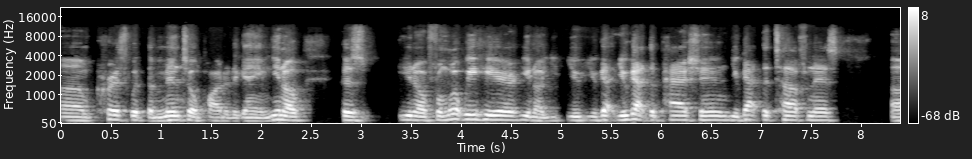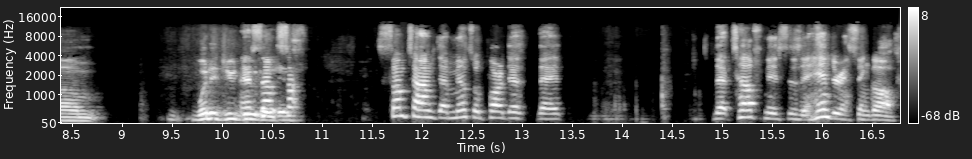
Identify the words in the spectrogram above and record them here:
um, Chris with the mental part of the game? You know, because you know from what we hear, you know, you you got you got the passion, you got the toughness. Um, what did you do? Some, some, sometimes that mental part that that that toughness is a hindrance in golf.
